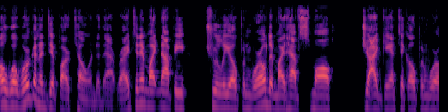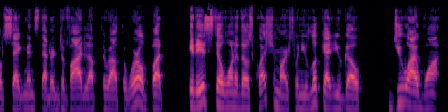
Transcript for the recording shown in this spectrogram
oh, well, we're going to dip our toe into that, right? And it might not be truly open world. It might have small, gigantic open world segments that are divided up throughout the world, but it is still one of those question marks when you look at you go, do I want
